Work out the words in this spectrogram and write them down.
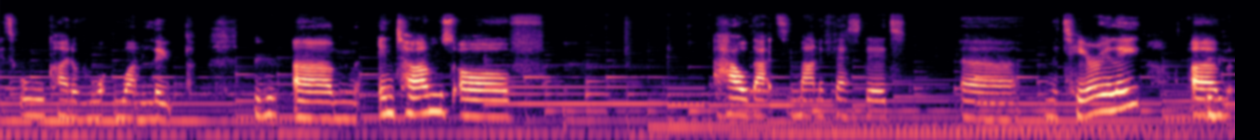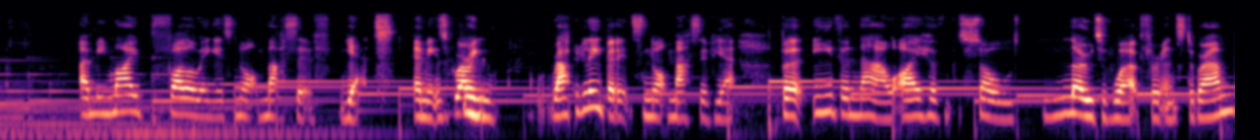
it's all kind of one loop. Mhm. Um, in terms of how that's manifested uh, materially, um, I mean, my following is not massive yet. I mean, it's growing rapidly, but it's not massive yet. But even now, I have sold loads of work through Instagram.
